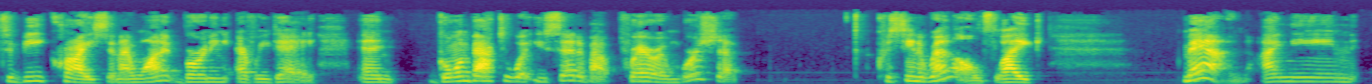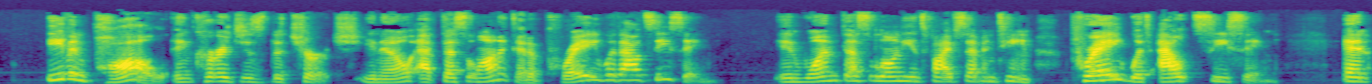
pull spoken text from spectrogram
to be Christ and I want it burning every day. And going back to what you said about prayer and worship, Christina Reynolds, like, man, I mean, even Paul encourages the church, you know, at Thessalonica to pray without ceasing. In 1 Thessalonians 5:17, pray without ceasing. And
